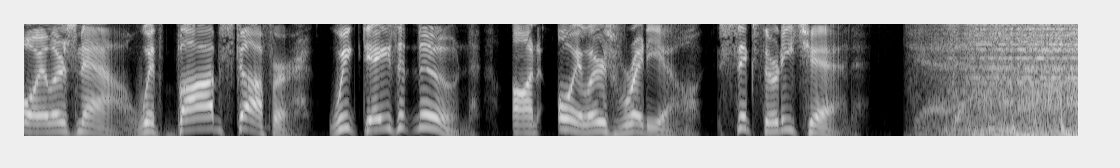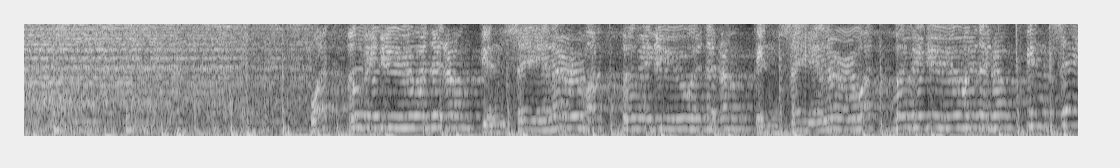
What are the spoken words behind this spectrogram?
Oilers Now with Bob Stauffer. Weekdays at noon on Oilers Radio, 630 CHED. What will we do with the drunken sailor? What will we do with the drunken sailor? What will we do with the drunken sailor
